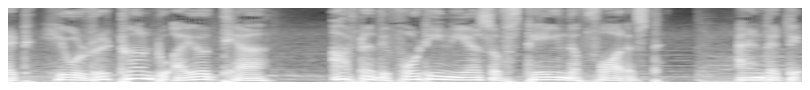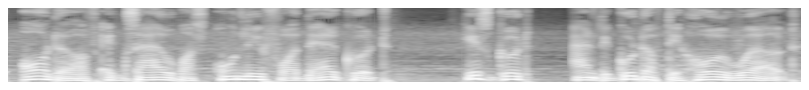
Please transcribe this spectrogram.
that he would return to Ayodhya after the 14 years of stay in the forest, and that the order of exile was only for their good, his good, and the good of the whole world.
